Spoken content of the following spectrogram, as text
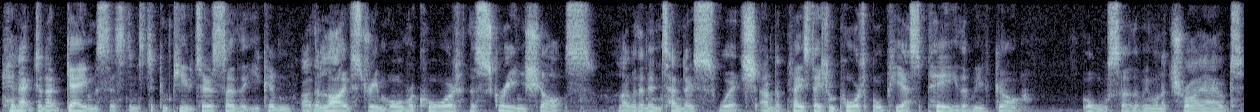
connecting up game systems to computers so that you can either live stream or record the screenshots like with a Nintendo Switch and a PlayStation Portable PSP that we've got also that we want to try out.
